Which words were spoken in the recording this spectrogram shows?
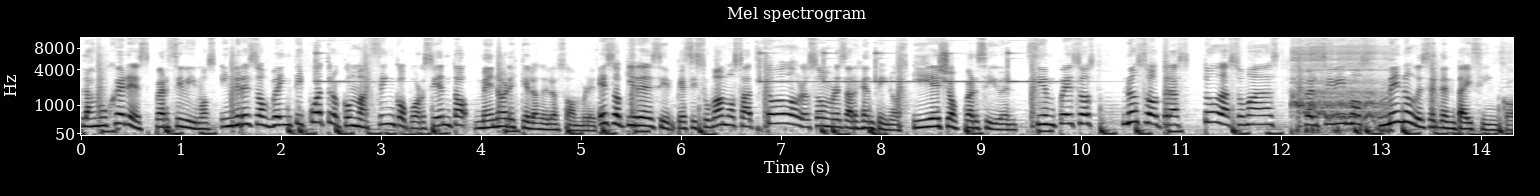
las mujeres percibimos ingresos 24,5% menores que los de los hombres. Eso quiere decir que si sumamos a todos los hombres argentinos y ellos perciben 100 pesos, nosotras, todas sumadas, percibimos menos de 75.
